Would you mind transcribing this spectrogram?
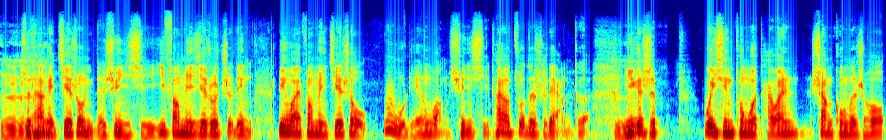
嗯，所以它可以接收你的讯息，一方面接收指令，另外一方面接受物联网讯息。它要做的是两个，一个是卫星通过台湾上空的时候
